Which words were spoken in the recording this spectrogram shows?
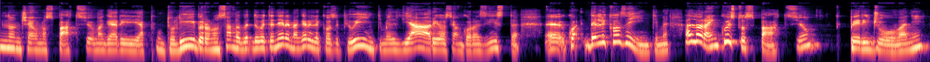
non c'è uno spazio magari appunto libero, non sanno dove, dove, tenere magari le cose più intime, il diario se ancora esiste, eh, qua, delle cose intime. Allora in questo spazio per i giovani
